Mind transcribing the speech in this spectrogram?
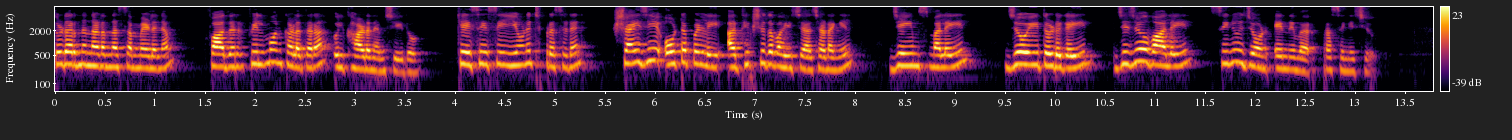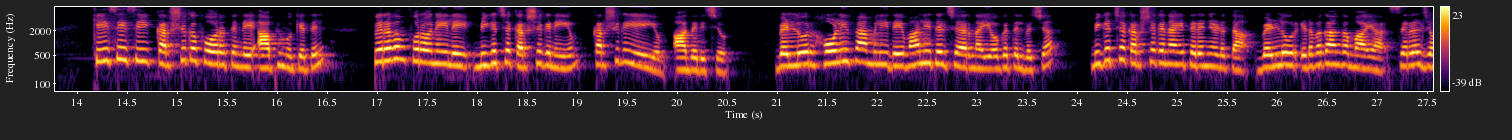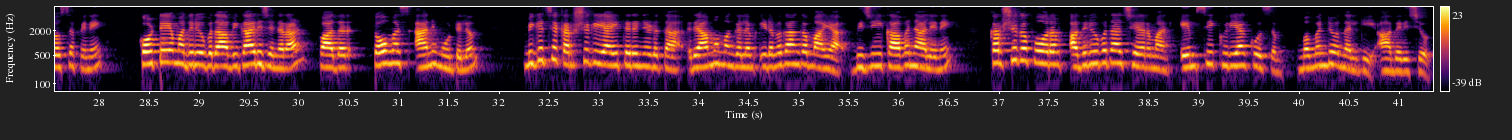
തുടർന്ന് നടന്ന സമ്മേളനം ഫാദർ ഫിൽമോൻ കളത്തറ ഉദ്ഘാടനം ചെയ്തു. K C C unit president Shaiji Ottappally അധ്യക്ഷത വഹിച്ച ചടങ്ങിൽ James Malayil Joy Thodukayil Jijo Valayil Sinu John എന്നിവർ പ്രസംഗിച്ചു. കെ സി സി കർഷക ഫോറത്തിന്റെ ആഭിമുഖ്യത്തിൽ പിറവം ഫൊറോനയിലെ മികച്ച കർഷകനെയും കർഷകയെയും ആദരിച്ചു. വെള്ളൂർ ഹോളി ഫാമിലി ദേവാലയത്തിൽ ചേർന്ന യോഗത്തിൽ വെച്ച് മികച്ച കർഷകനായി തിരഞ്ഞെടുത്ത വെള്ളൂർ ഇടവകാംഗമായ സിറൽ ജോസഫിനെ കോട്ടയം അതിരൂപത വികാരി ജനറൽ ഫാദർ തോമസ് ആനിമൂട്ടിലും മികച്ച കർഷകയായി തിരഞ്ഞെടുത്ത രാമമംഗലം ഇടവകാംഗമായ വിജി കാവനാലിനെ കർഷക ഫോറം അതിരൂപത ചെയർമാൻ എം സി കുര്യാക്കോസും മൊമന്റോ നൽകി ആദരിച്ചു.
